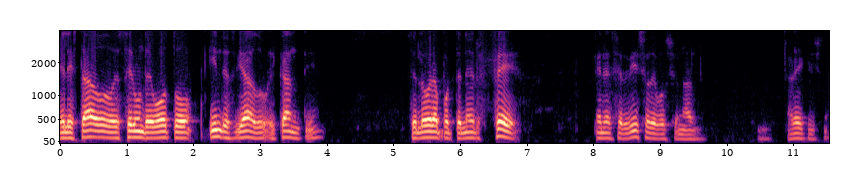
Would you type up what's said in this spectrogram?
El estado de ser un devoto indesviado, ekanti, se logra por tener fe en el servicio devocional. Hare Krishna.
